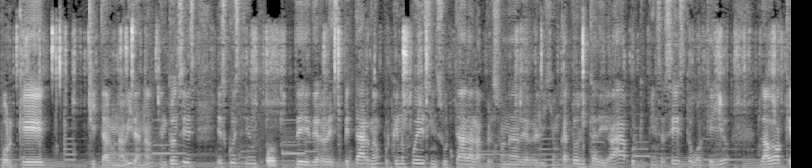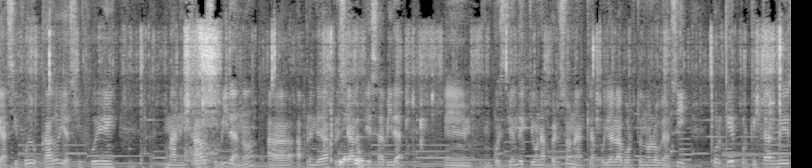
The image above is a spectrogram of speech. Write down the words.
por qué quitar una vida, ¿no? Entonces es cuestión de, de, respetar, ¿no? Porque no puedes insultar a la persona de religión católica de, ah, porque piensas esto o aquello, dado a que así fue educado y así fue manejado su vida, ¿no? A aprender a apreciar esa vida eh, en cuestión de que una persona que apoya el aborto no lo ve así. ¿Por qué? Porque tal vez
